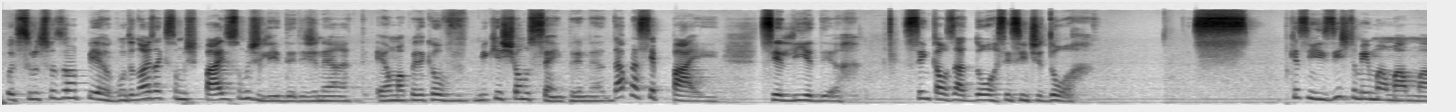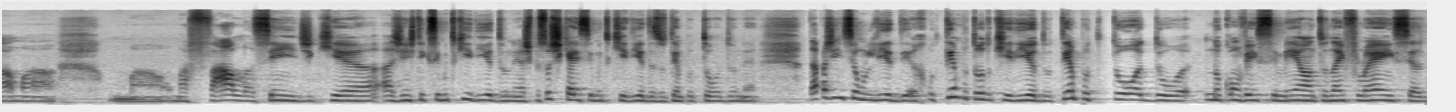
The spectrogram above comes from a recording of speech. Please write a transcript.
Ô, deixa eu te fazer uma pergunta. Nós aqui somos pais e somos líderes, né? É uma coisa que eu me questiono sempre, né? Dá para ser pai, ser líder, sem causar dor, sem sentir dor? Porque, assim, existe também uma, uma, uma, uma uma, uma fala assim de que a gente tem que ser muito querido, né? As pessoas querem ser muito queridas o tempo todo, né? Dá para a gente ser um líder o tempo todo querido, o tempo todo no convencimento, na influência.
